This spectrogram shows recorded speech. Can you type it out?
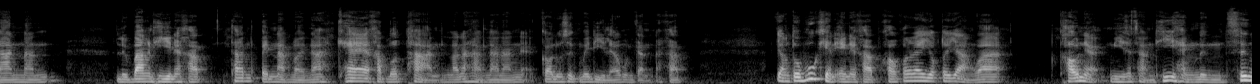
ร้านนั้น หรือบางทีนะครับ ถ้าเป็นหนักหน่อยนะ แค่ขับรถผ่านร้านอาหารร้านนั้นเนี่ยก็รู้สึกไม่ดีแล้วเหมือนกันนะครับ อย่างตัวผู้เขียนเองเนี่ยครับเขาก็ได้ยกตัวอย่างว่าเขาเนี่ยมีสถานที่แห่งหนึ่ง ซึ่ง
